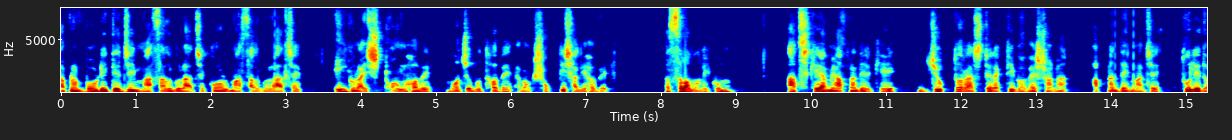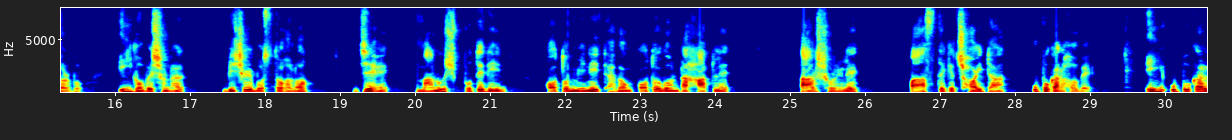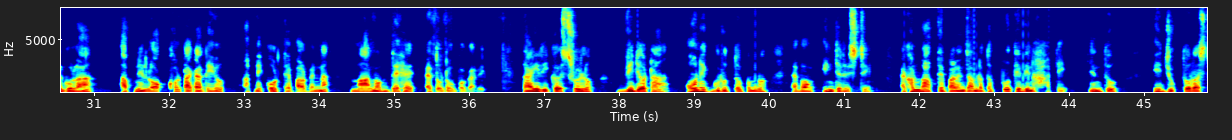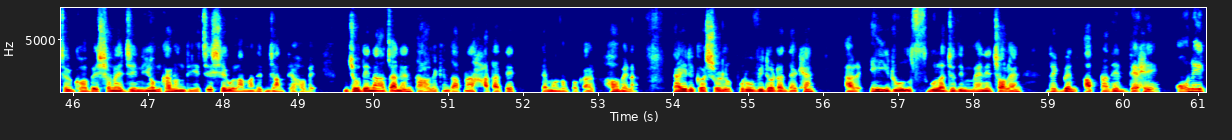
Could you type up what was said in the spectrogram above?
আপনার বডিতে যে মাসালগুলো আছে, কোর মাসালগুলো আছে এইগুলা স্ট্রং হবে, মজবুত হবে এবং শক্তিশালী হবে। আসসালামু আলাইকুম। আজকে আমি আপনাদেরকে যুক্তরাষ্ট্রের একটি গবেষণা আপনাদের মাঝে তুলে ধরব। এই গবেষণার বিষয়বস্তু হলো যে মানুষ প্রতিদিন কত মিনিট এবং কত ঘণ্টা হাঁটলে তার শরীরে পাঁচ থেকে ছয়টা উপকার হবে। এই উপকারগুলা আপনি লক্ষ টাকা দিয়েও আপনি করতে পারবেন না। মানব দেহে এতটা উপকারী। তাই রিকোয়েস্ট রইল ভিডিওটা অনেক গুরুত্বপূর্ণ এবং ইন্টারেস্টিং এখন ভাবতে পারেন যে আমরা তো প্রতিদিন হাঁটি, কিন্তু এই যুক্তরাষ্ট্রের গবেষণায় যে নিয়ম কানুন দিয়েছে, সেগুলো আমাদের জানতে হবে। যদি না জানেন, তাহলে কিন্তু আপনার হাঁটাতে তেমন উপকার হবে না। তাই রিকোয়েস্ট রইল, পুরো ভিডিওটা দেখেন, আর এই রুলসগুলা যদি মেনে চলেন দেখবেন আপনাদের দেহে অনেক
